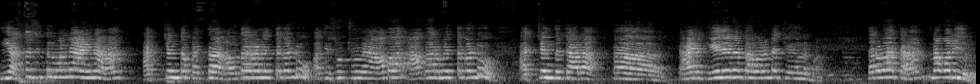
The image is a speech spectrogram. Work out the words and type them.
ఈ అష్టసిద్ధుల వల్ల ఆయన అత్యంత పెద్ద అవతారాన్ని ఎత్తగలడు అతి సూక్ష్మమైన ఆభా ఆకారం ఎత్తగలడు అత్యంత చాలా ఆయనకి ఏదైనా కావాలంటే చేయాలన్నమాట. తర్వాత నవనిధులు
